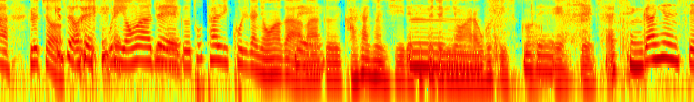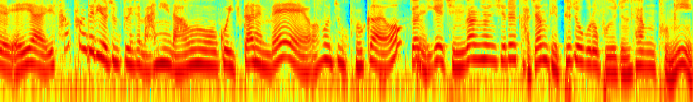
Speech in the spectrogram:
그렇죠. 그렇죠. 네. 우리 영화 중에 네. 그 토탈 리콜이라는 영화가 네. 아마 그 가상 현실의 음. 대표적인 영화라고 볼 수 있을 거예요. 네. 예, 네. 자, 증강현실, AR 이 상품들이 요즘 또 이제 많이 나오고 있다는데 한번 좀 볼까요? 그러니까 네. 이게 증강 현실을 가장 대표적으로 보여준 상품이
